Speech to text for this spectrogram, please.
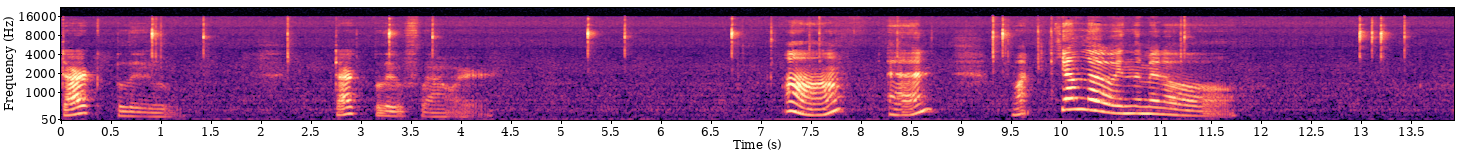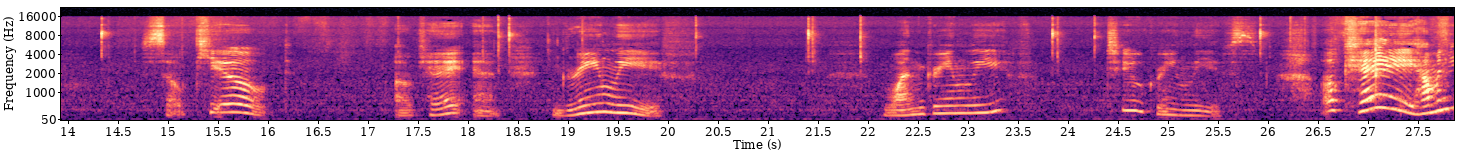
Dark blue. Dark blue flower. Ah, and want yellow in the middle. So cute. Okay, and green leaf. One green leaf, two green leaves. Okay, how many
